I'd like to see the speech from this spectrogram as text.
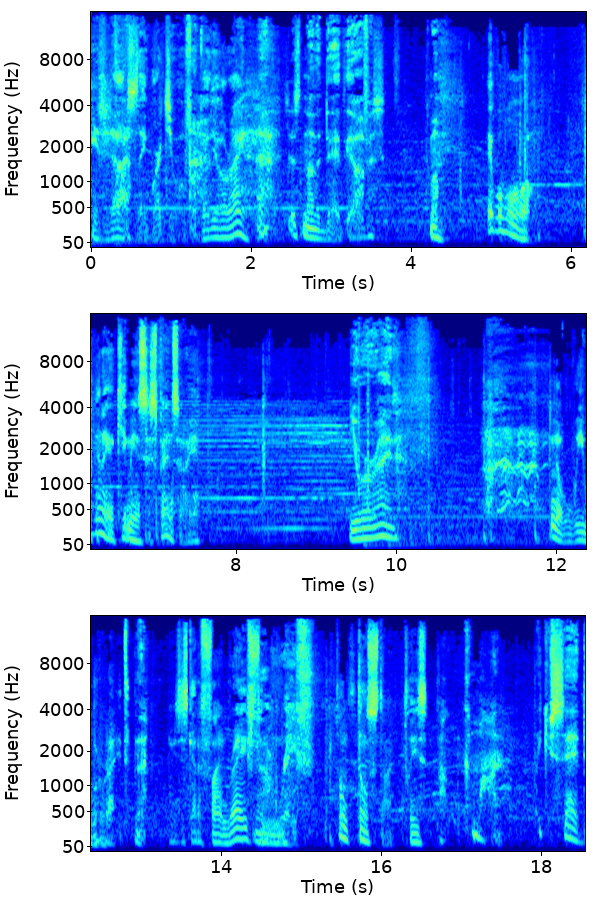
Jesus, they worked you over good. You all right? Just another day at the office. Come on. Hey, whoa, whoa, whoa. You're gonna keep me in suspense, are you? You were right. No, we were right. No. You just gotta find Rafe No, and... Rafe. Don't, don't start, please. Oh, come on. Like you said,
